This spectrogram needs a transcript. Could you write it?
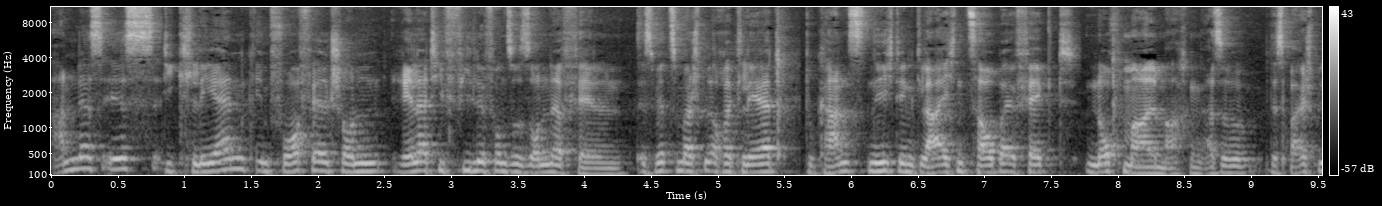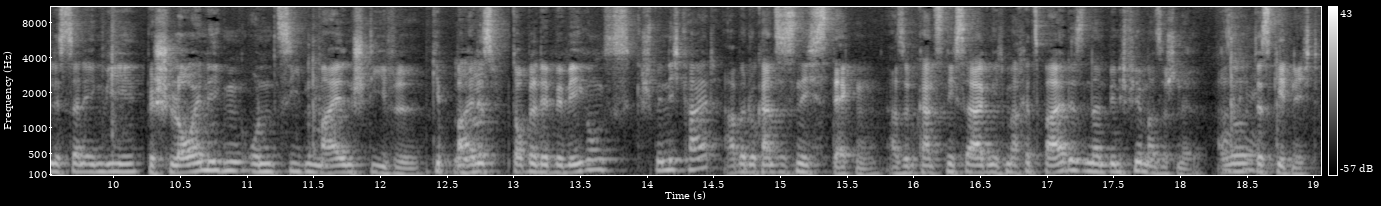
anders ist, die klären im Vorfeld schon relativ viele von so Sonderfällen. Es wird zum Beispiel auch erklärt, du kannst nicht den gleichen Zaubereffekt nochmal machen. Also das Beispiel ist dann irgendwie beschleunigen und sieben Meilenstiefel. Gibt beides doppelte Bewegungsgeschwindigkeit, aber du kannst es nicht stacken. Also du kannst nicht sagen, ich mache jetzt beides und dann bin ich viermal so schnell. Also Okay. das geht nicht.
